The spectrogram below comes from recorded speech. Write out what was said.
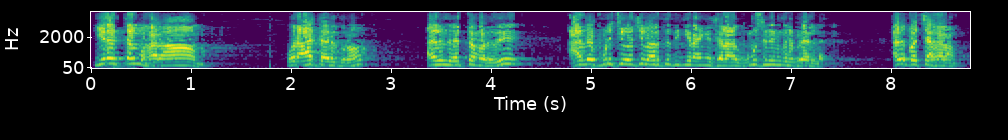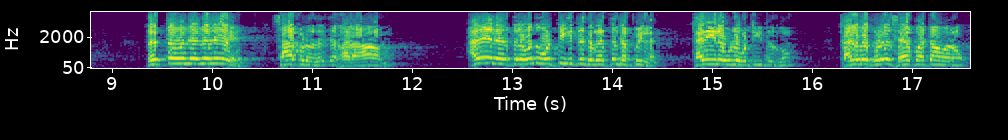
இரத்தம் ஹராம். ஒரு ஆட்டை இருக்கிறோம் அதுல இருந்து ரத்தம் வருது. அதை பிடிச்சி வச்சு வறுத்து திங்கிறாங்க சில ஆளுக்கு. முஸ்லீம்ங்கிற பேர்ல. அது பச்சை ஹராம். ரத்தம் வந்து என்னது? சாப்பிடுவதற்கு ஹராம். அதே நேரத்தில் வந்து ஒட்டிக்கிட்டு இருக்கிற ரத்தம் தப்பு இல்லை. கறியில உள்ள ஒட்டிக்கிட்டு இருக்கும். கழுவ கூட சேப்பா தான் வரும்.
